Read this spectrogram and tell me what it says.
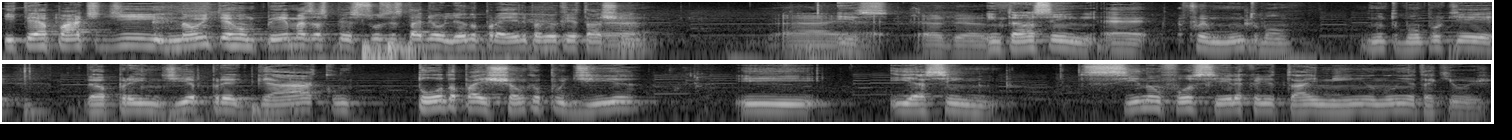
E tem a parte de não interromper, mas as pessoas estarem olhando pra ele pra ver o que ele tá achando. Ai, Isso. Meu Deus. Então, assim, é, foi muito bom. Muito bom porque eu aprendi a pregar com toda a paixão que eu podia. E, e assim, se não fosse ele acreditar em mim, eu não ia estar aqui hoje.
